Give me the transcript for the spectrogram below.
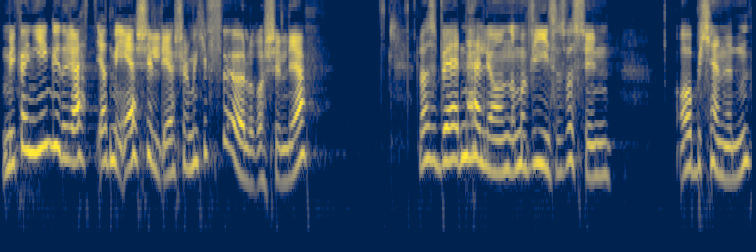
Vi kan gi Gud rett i at vi er skyldige, selv om vi ikke føler oss skyldige. La oss be Den hellige ånd om å vise oss vår synd og bekjenne den.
